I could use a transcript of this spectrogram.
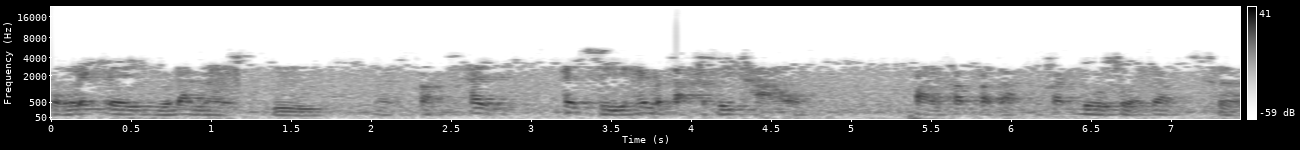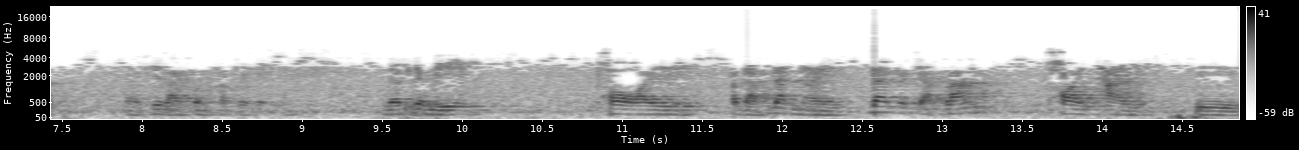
องค์เล็กเลยอยู่ด้านในอืมนะก็ให้ให้สีให้มันตัดกับสีขาว ไฟก็ประดับก็ดูสวยครับครับอย่างที่หลายคนเข้าไปเห็นแล้วจะมีพลอยประดับด้านในได้มาจากร้านพลอยไทยอืม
